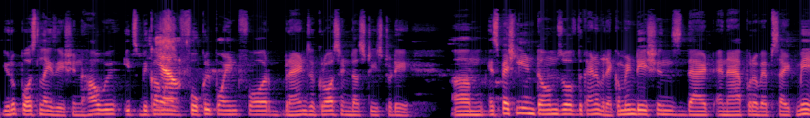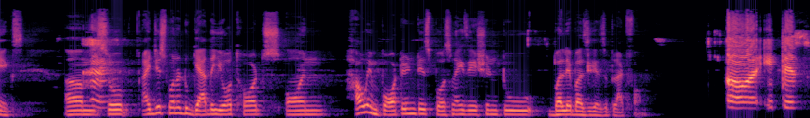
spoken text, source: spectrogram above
you know personalization how it's become Yeah. a focal point for brands across industries today. Um, especially in terms of the kind of recommendations that an app or a website makes. Um, so i just wanted to gather your thoughts on how important is personalization to BalleBaazi as a platform? Uh, it is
